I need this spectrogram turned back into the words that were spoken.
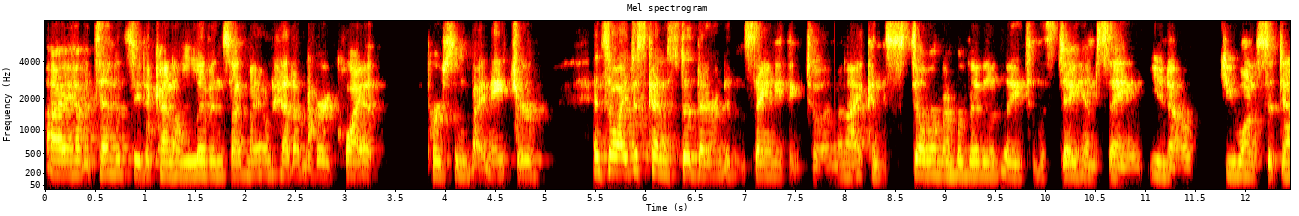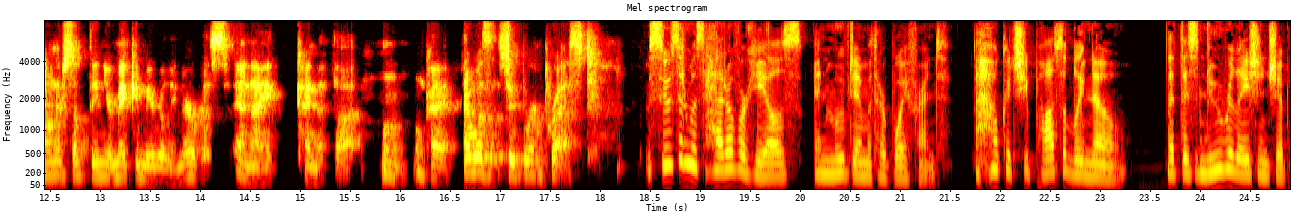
I have a tendency to kind of live inside my own head. I'm a very quiet person by nature. And so I just kind of stood there and didn't say anything to him. And I can still remember vividly to this day him saying, you know, do you want to sit down or something? You're making me really nervous. And I kind of thought, hmm, okay. I wasn't super impressed. Susan was head over heels and moved in with her boyfriend. How could she possibly know that this new relationship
